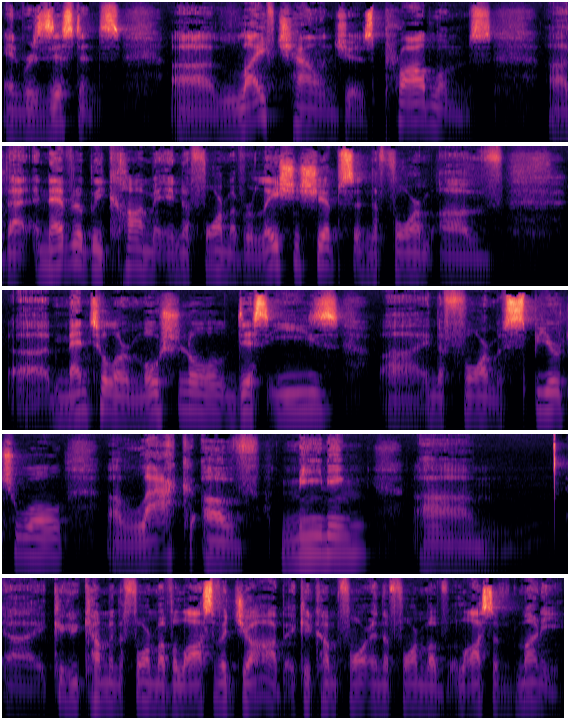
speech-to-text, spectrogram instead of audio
and resistance. Uh, life challenges, problems uh, that inevitably come in the form of relationships, in the form of uh, mental or emotional dis-ease, uh, in the form of spiritual lack of meaning. Um, uh, it could come in the form of a loss of a job. It could come for, in the form of loss of money.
